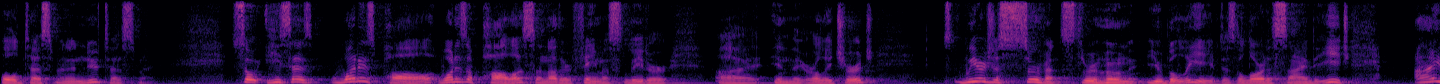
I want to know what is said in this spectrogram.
Old Testament and New Testament. So he says, What is Paul? What is Apollos, another famous leader uh, in the early church? We are just servants through whom you believed, as the Lord assigned to each. I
